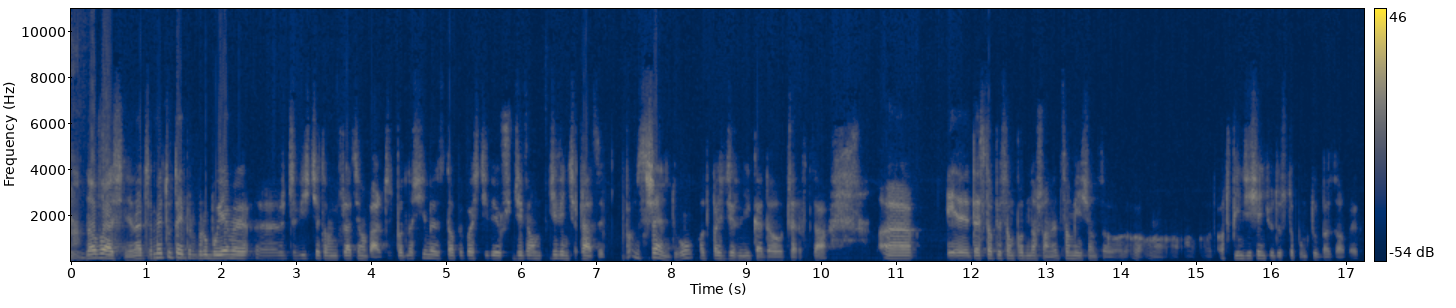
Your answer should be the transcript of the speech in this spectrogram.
No. no. właśnie, znaczy my tutaj próbujemy e, rzeczywiście tą inflacją walczyć. Podnosimy stopy właściwie już dziewięć razy z rzędu od października do czerwca. E, te stopy są podnoszone co miesiąc o, o, o, od 50 do 100 punktów bazowych.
